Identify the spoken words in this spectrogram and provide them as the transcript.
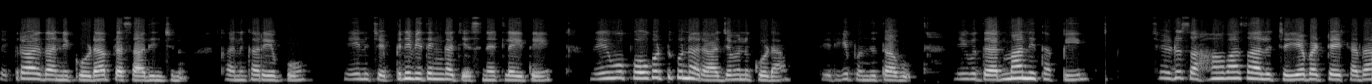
చక్రాయుధాన్ని కూడా ప్రసాదించును. కనుక రేపు నేను చెప్పిన విధంగా చేసినట్లయితే నీవు పోగొట్టుకున్న రాజ్యమును కూడా తిరిగి పొందుతావు. నీవు ధర్మాన్ని తప్పి చెడు సహవాసాలు చేయబట్టే కదా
